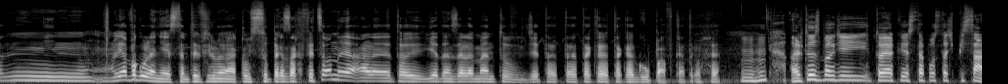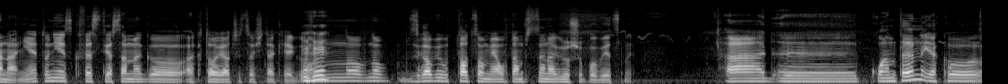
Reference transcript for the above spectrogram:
Mm, ja w ogóle nie jestem tym filmem jakoś super zachwycony, ale to jeden z elementów, gdzie ta, ta, taka, taka głupawka trochę. Mhm. Ale to jest bardziej to, jak jest ta postać pisana, nie? To nie jest kwestia samego aktora czy coś takiego. Mhm. No, no, zrobił to, co miał tam w scenariuszu, powiedzmy. A e, Quanten jako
